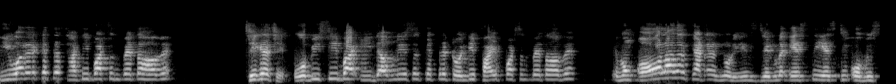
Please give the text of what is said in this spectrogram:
ইউআর এর ক্ষেত্রে থার্টি পার্সেন্ট পেতে হবে, ঠিক আছে? ওবিসি বা ইডাব্লিউএস এর ক্ষেত্রে টোয়েন্টি ফাইভ পার্সেন্ট পেতে হবে, এবং অল আদার ক্যাটাগরিজ যেগুলো SC ST OBC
